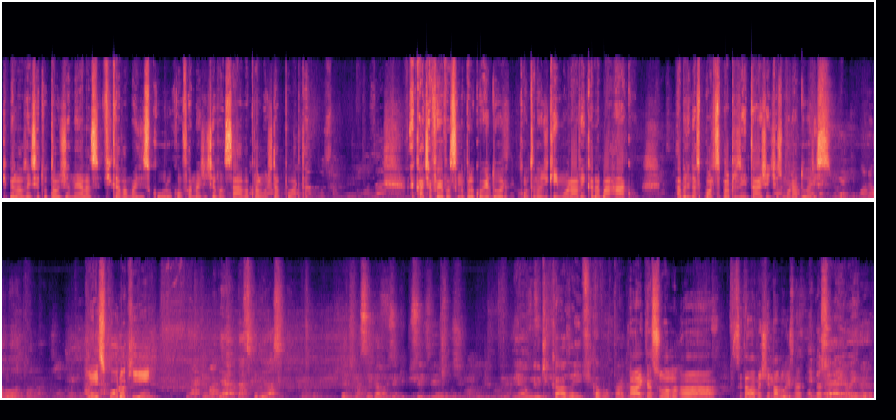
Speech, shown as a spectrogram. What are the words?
que, pela ausência total de janelas, ficava mais escuro conforme a gente avançava para longe da porta. A Kátia foi avançando pelo corredor, contando de quem morava em cada barraco, abrindo as portas para apresentar a gente aos moradores. E é escuro aqui, hein? Tem aqui uma dela, das crianças. Deixa eu acender a luz aqui pra vocês verem, gente. É humilde casa aí, fica à vontade. Ah, é que a sua. a- Você tava mexendo na luz, né? É meu sobrinho ele.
